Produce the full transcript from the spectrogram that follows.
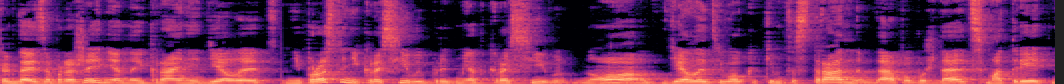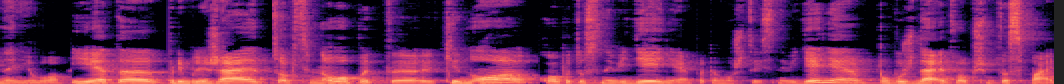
когда изображение на экране делает не просто некрасивый предмет красивым, но делает его каким-то странным, да, побуждает смотреть на него. И это приближает, собственно, опыт э, кино к опыту сновидения, потому что и сновидение побуждает, в общем-то, спать.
